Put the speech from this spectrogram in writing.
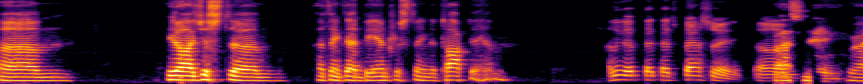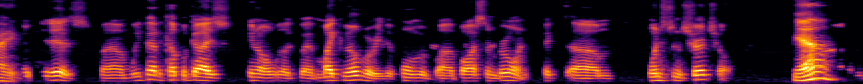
um, you know, I just um, I think that'd be interesting to talk to him. I think that, that that's fascinating. Um, fascinating, right? It, it is. Um, we've had a couple guys, you know, like Mike Milbury, the former uh, Boston Bruin, picked um, Winston Churchill. Yeah. you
